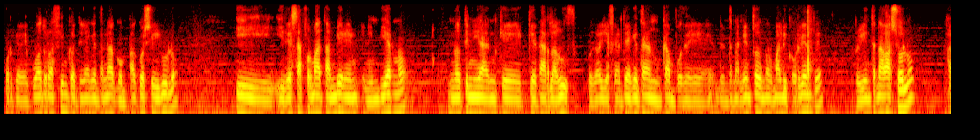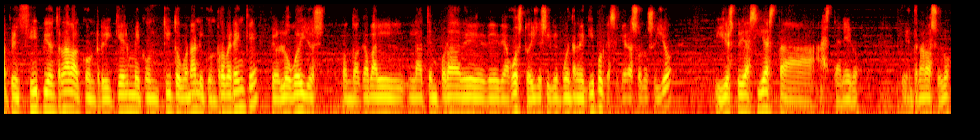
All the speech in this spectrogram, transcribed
porque de 4 a 5 tenía que entrenar con Paco Seirulo, y, y de esa forma también en, invierno no tenían que, dar la luz, porque oye, tenía que entrar en un campo de, entrenamiento normal y corriente, pero yo entrenaba solo. Al principio entrenaba con Riquelme, con Tito Bonano y con Robert Enke, pero luego ellos, cuando acaba la temporada de, agosto, ellos sí que encuentran equipo, que se queda solo soy yo, y yo estoy así hasta, hasta enero. Entrenaba solo.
